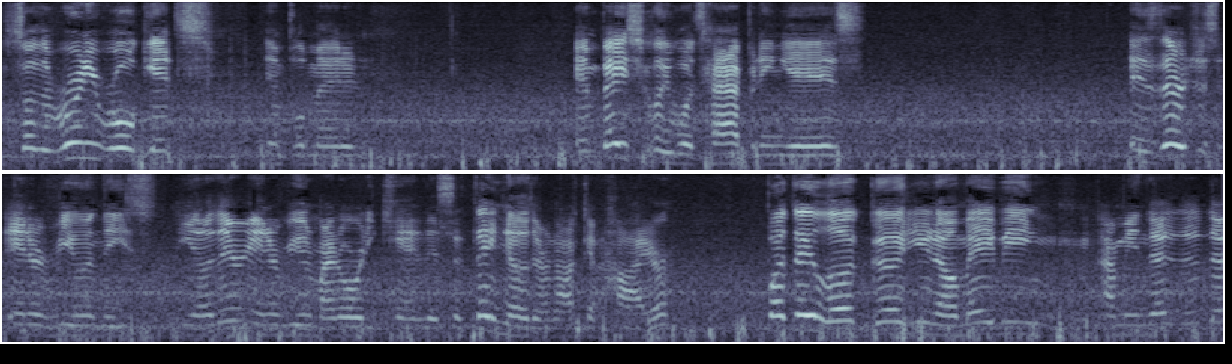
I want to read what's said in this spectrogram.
So the Rooney Rule gets implemented, and basically what's happening is is they're just interviewing these, you know, they're interviewing minority candidates that they know they're not going to hire, but they look good, you know, maybe, I mean, they're, they're,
